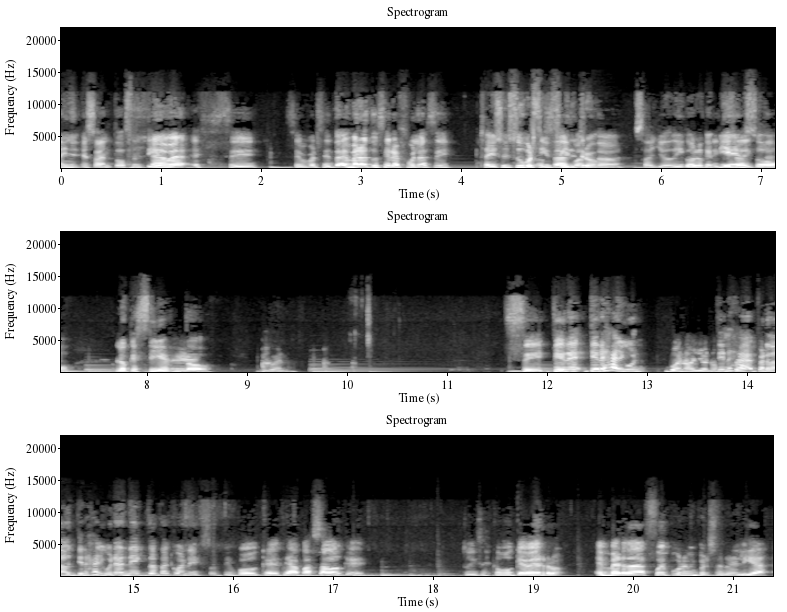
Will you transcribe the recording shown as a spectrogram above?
en, o sea, en todo sentido. Sí, 100%. En verdad, tú sí eres full así. O sea, yo soy súper sin sea, filtro. cuando- O sea, yo digo lo que Exacto. pienso, lo que siento, y bueno. Sí, ¿tienes, ¿tienes algún, Bueno, yo no tienes, sé. a- perdón, ¿tienes alguna anécdota con eso? Tipo, que te ha pasado que tú dices como que berro, en verdad fue por mi personalidad.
